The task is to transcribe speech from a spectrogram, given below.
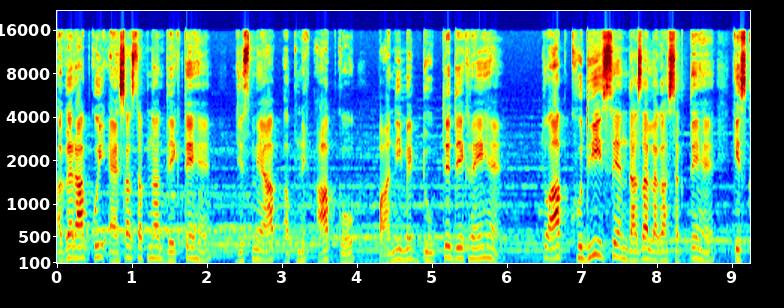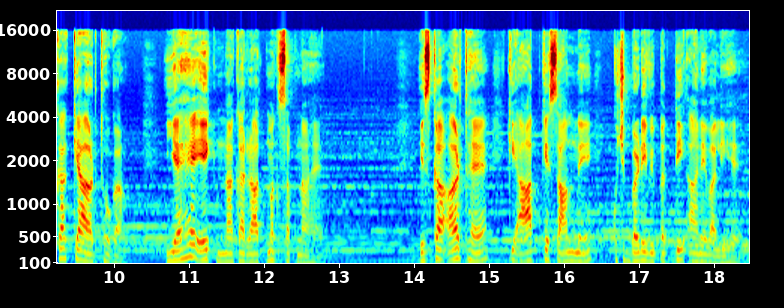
अगर आप कोई ऐसा सपना देखते हैं जिसमें आप अपने आप को पानी में डूबते देख रहे हैं तो आप खुद ही इससे अंदाज़ा लगा सकते हैं कि इसका क्या अर्थ होगा। यह एक नकारात्मक सपना है। इसका अर्थ है कि आपके सामने कुछ बड़ी विपत्ति आने वाली है।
